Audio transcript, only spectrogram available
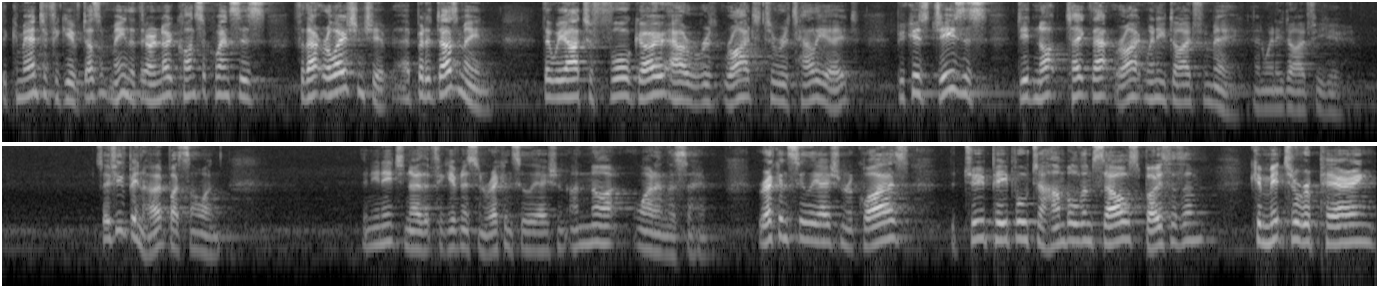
the command to forgive doesn't mean that there are no consequences for that relationship, uh, but it does mean that we are to forego our right to retaliate because Jesus did not take that right when he died for me and when he died for you. So if you've been hurt by someone, then you need to know that forgiveness and reconciliation are not one and the same. Reconciliation requires the two people to humble themselves, both of them, commit to repairing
